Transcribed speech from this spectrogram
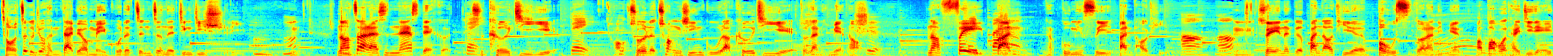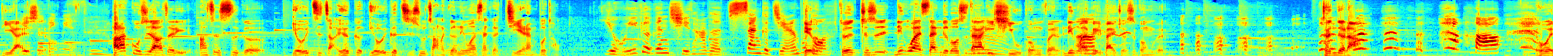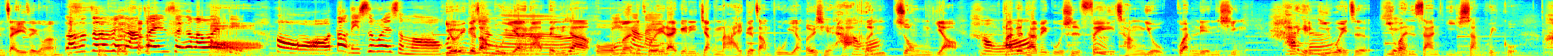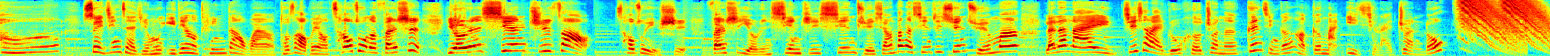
哦，这个就很代表美国的真正的经济实力，嗯嗯。然后再来是 NASDAQ，是科技业，对，好，所有的创新股啦、科技业都在里面哦。是，那费半，那顾名思义，半导体，啊嗯，所以那个半导体的 BOSS 都在里面，啊，包括台积电 ATI 也是里面。嗯，好了，故事聊到这里。啊，这四个有一只涨，有一个有一个指数涨得跟另外三个截然不同，有一个跟其他的三个截然不同，就是就是另外三个都是大概一七五公分，另外一个一百九十公分，真的啦。好，我很在意这个吗？老师真的非常在意身高的问题哦。到底是为什么？有一个长不一样啊。等一下我们回来跟你讲哪一个长不一样，而且它很重要。好，它跟台北股市非常有关联性。它也意味着一万三以上会过。好，所以精彩节目一定要听到完啊！投资好朋友操作呢，凡事有人先知道。操作也是，凡事有人先知先觉，想要当个先知先觉吗？来来来，接下来如何赚呢？跟紧跟好跟满，一起来赚喽！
